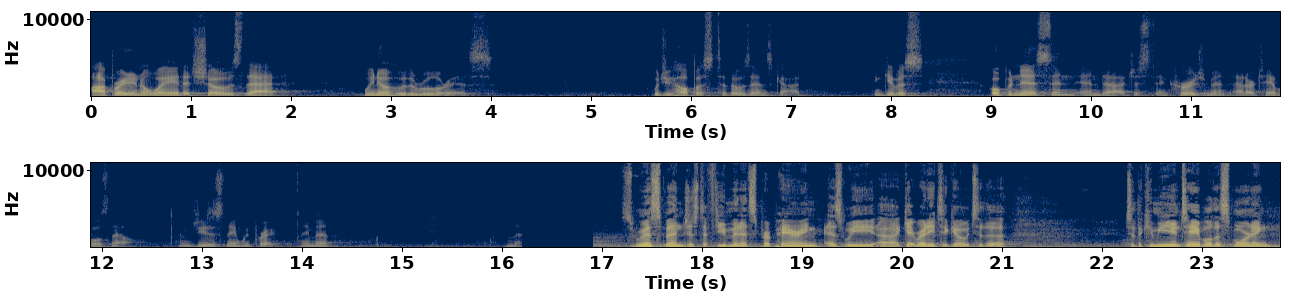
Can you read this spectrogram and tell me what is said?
operate in a way that shows that we know who the ruler is. Would you help us to those ends, God? And give us openness and, and uh, just encouragement at our tables now. In Jesus' name we pray. Amen. Amen. So we're going to spend just a few minutes preparing as we uh, get ready to go to the to the communion table this morning.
